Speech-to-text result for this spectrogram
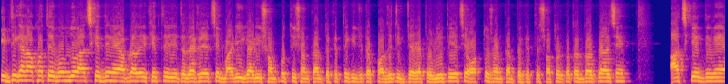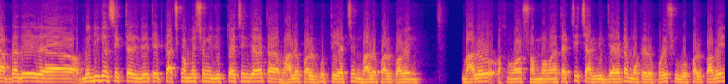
কীর্তিকা নক্ষত্রের বন্ধু, আজকের দিনে আপনাদের ক্ষেত্রে যেটা দেখা যাচ্ছে, বাড়ি, গাড়ি সম্পত্তি সংক্রান্ত ক্ষেত্রে কিছুটা পজিটিভ জায়গা তৈরি হতে যাচ্ছে, অর্থ সংক্রান্ত ক্ষেত্রে সতর্কতার দরকার আছে। আজকের দিনে আপনাদের মেডিকেল সেক্টর রিলেটেড কাজকর্মের সঙ্গে যুক্ত আছেন যারা, তারা ভালো ফল করতে যাচ্ছেন, ভালো ফল পাবেন। ভালো হওয়ার সম্ভাবনা থাকছে। চাকরির জায়গাটা মোটের উপরে শুভ ফল পাবেন।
